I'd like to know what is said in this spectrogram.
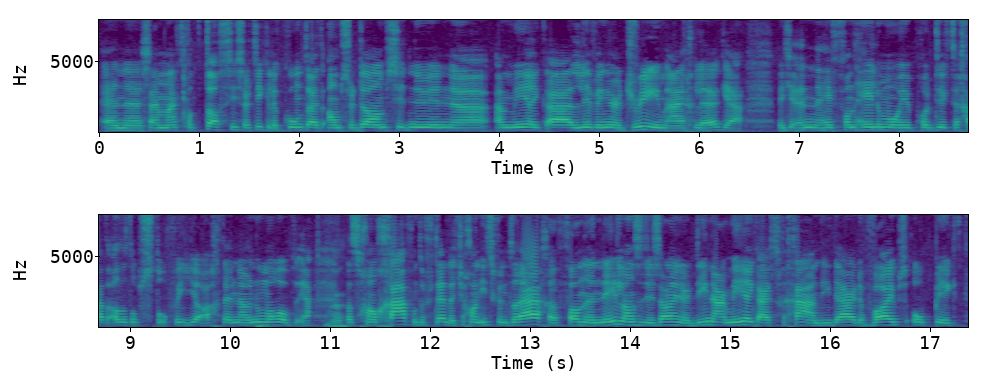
En zij maakt fantastische artikelen. Komt uit Amsterdam, zit nu in Amerika, living her dream eigenlijk. Ja, weet je, en heeft van hele mooie producten. Gaat altijd op stoffenjacht en nou noem maar op. Ja, Ja. Dat is gewoon gaaf om te vertellen. Dat je gewoon iets kunt dragen van een Nederlandse designer die naar Amerika is gegaan. Die daar de vibes oppikt.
